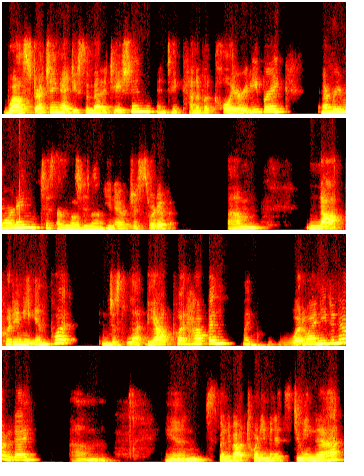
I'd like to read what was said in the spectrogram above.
while stretching, I do some meditation and take kind of a clarity break every mm-hmm. morning. Love that. you know, just sort of um, not put any input and just let the output happen. Like, what do I need to know today? Um, and spend about 20 minutes doing that.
